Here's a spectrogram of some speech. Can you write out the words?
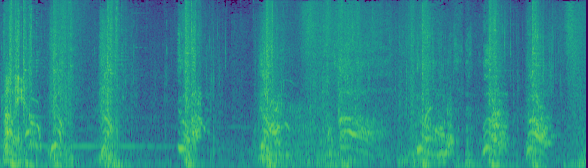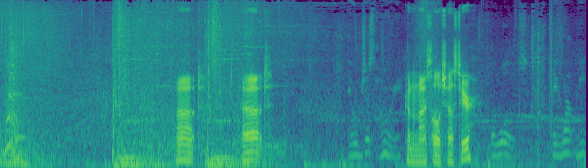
Got me. That, Got a nice little chest here. The wolves. They weren't meat.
